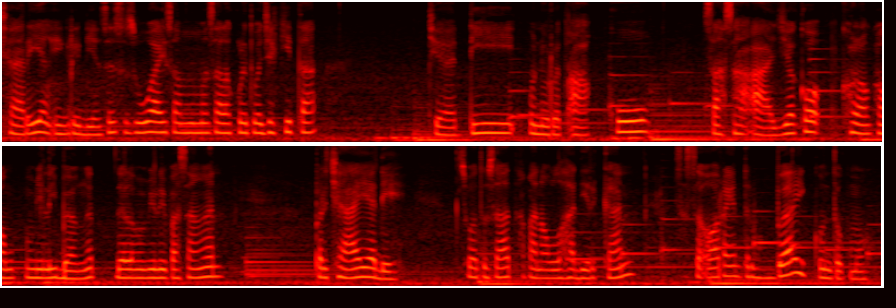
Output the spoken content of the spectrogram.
Cari yang ingredientsnya sesuai sama masalah kulit wajah kita. Jadi menurut aku sah-sah aja kok kalau kamu pemilih banget dalam memilih pasangan. Percaya deh, suatu saat akan Allah hadirkan seseorang yang terbaik untukmu.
